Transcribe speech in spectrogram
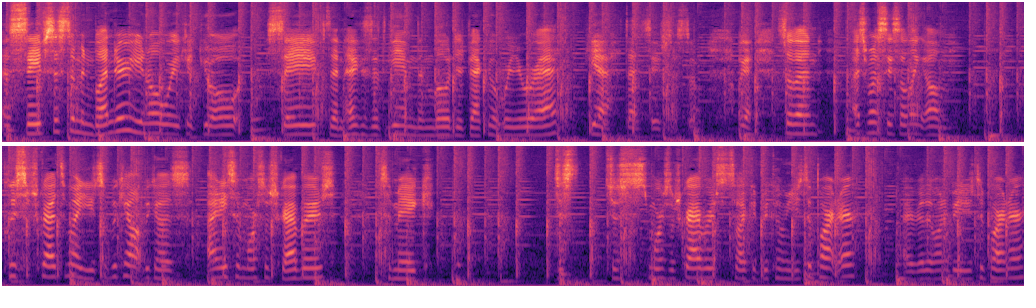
a save system in Blender, you know, where you could go save, then exit the game, then load it back up where you were at. Yeah, that save system. Okay, so then I just want to say something. Um, please subscribe to my YouTube account because I need some more subscribers to make just just more subscribers so I could become a YouTube partner. I really want to be a YouTube partner.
